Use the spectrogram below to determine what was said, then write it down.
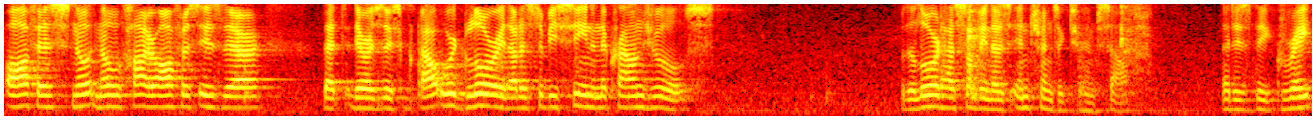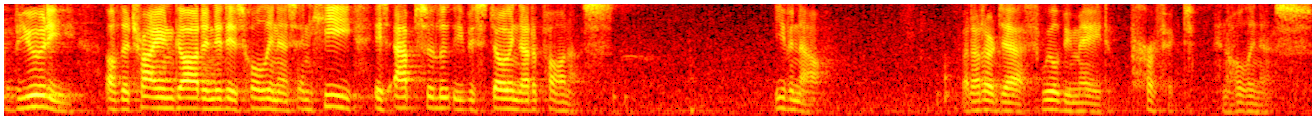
office. No, no higher office is there. That there is this outward glory that is to be seen in the crown jewels. But the Lord has something that is intrinsic to himself. That is the great beauty of the triune God, and it is holiness, and He is absolutely bestowing that upon us, even now. But at our death, we'll be made perfect in holiness,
